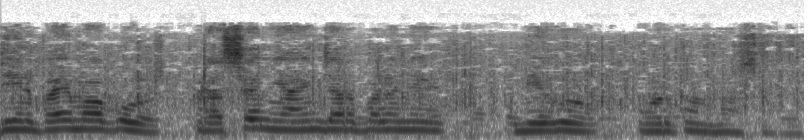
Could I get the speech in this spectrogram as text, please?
దీనిపై మాకు ప్రెస్ న్యాయం జరపాలని మీకు కోరుకుంటున్నాం సార్.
